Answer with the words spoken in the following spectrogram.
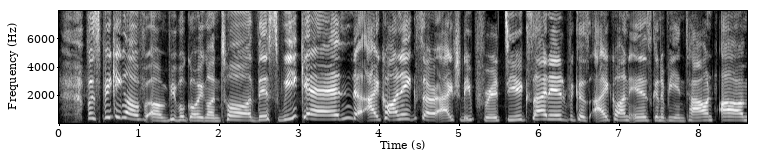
but speaking of um, people going on tour this weekend, iKONICs are actually pretty excited because iKON is going to be in town. Um,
